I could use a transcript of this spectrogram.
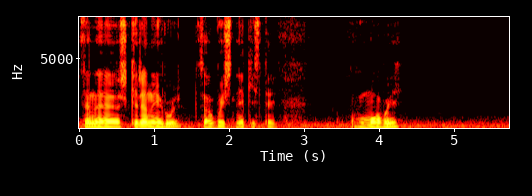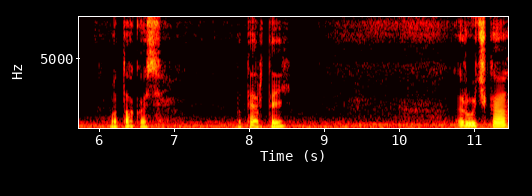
Це не шкіряний руль, це обичний якийсь той гумовий. Отак ось. Потертий. Ручка.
